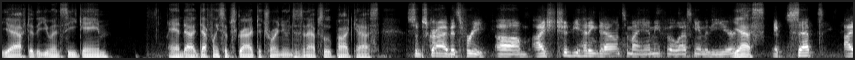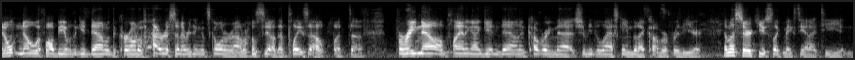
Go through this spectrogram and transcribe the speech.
yeah, after the UNC game. And uh, definitely subscribe to Troy Nunes as an absolute podcast. Subscribe, it's free. Um, I should be heading down to Miami for the last game of the year. Yes. Except I don't know if I'll be able to get down with the coronavirus and everything that's going around. We'll see how that plays out. But uh, for right now, I'm planning on getting down and covering that. It should be the last game that I cover for the year unless Syracuse like makes the NIT and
